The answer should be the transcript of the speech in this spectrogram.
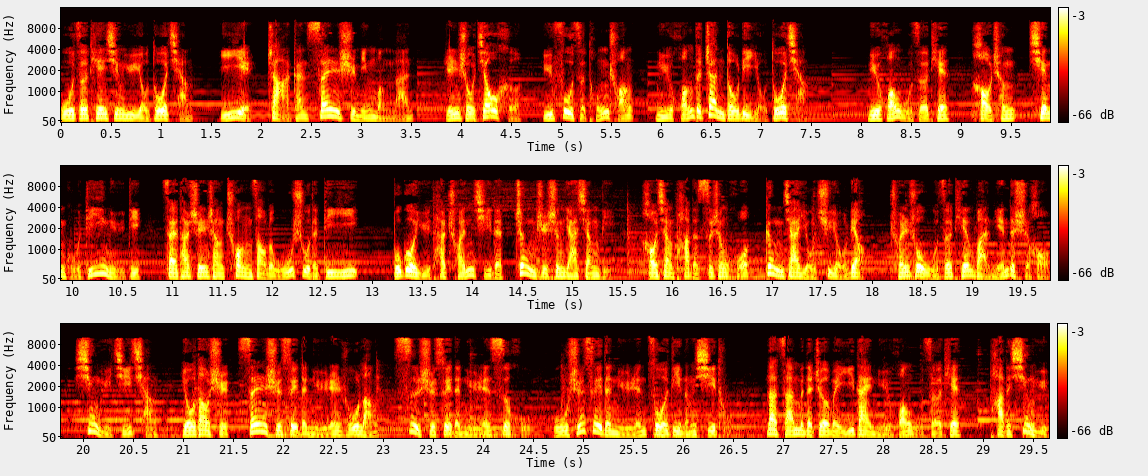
武则天性欲有多强？一夜榨干三十名猛男，人兽交合，与父子同床。女皇的战斗力有多强？女皇武则天号称千古第一女帝，在她身上创造了无数的第一。不过与她传奇的政治生涯相比，好像她的私生活更加有趣有料。传说武则天晚年的时候性欲极强，有道是三十岁的女人如狼，四十岁的女人似虎，五十岁的女人坐地能吸土。那咱们的这位一代女皇武则天，她的性欲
